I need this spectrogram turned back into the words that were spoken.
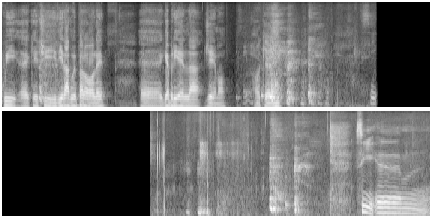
qui eh, che ci dirà due parole eh, Gabriella Gemo. Okay. Sì, ehm,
